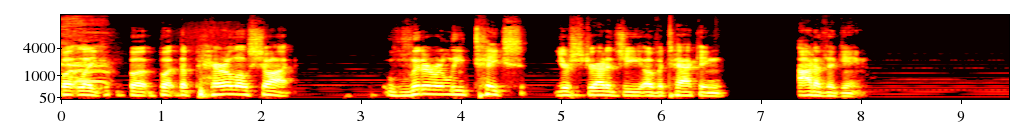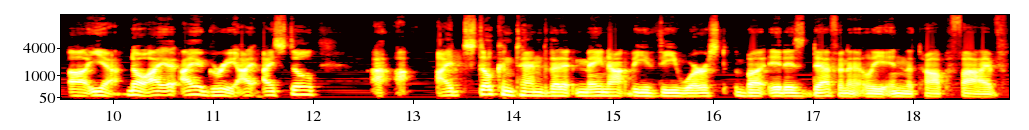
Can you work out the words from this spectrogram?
but like, but but the parallel shot literally takes your strategy of attacking out of the game. Uh, yeah, no, I I agree. I I still I, I I still contend that it may not be the worst, but it is definitely in the top five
